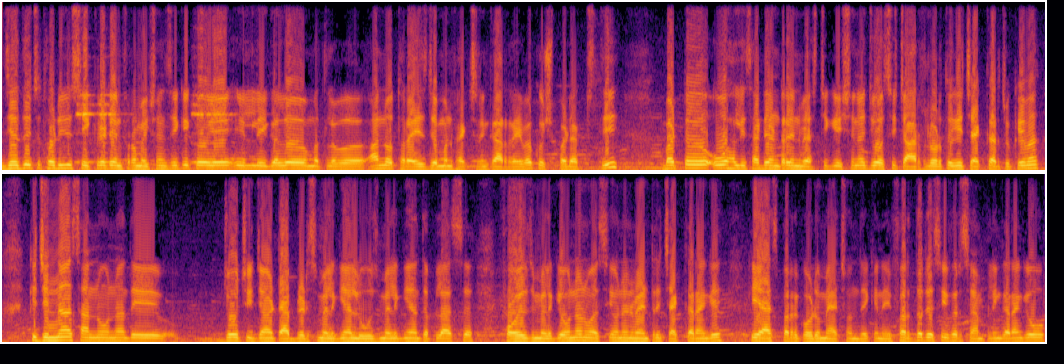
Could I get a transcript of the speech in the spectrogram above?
ਜਿਸ ਦੇ ਵਿੱਚ ਥੋੜੀ ਜਿਹੀ ਸੀਕ੍ਰੀਟ ਇਨਫੋਰਮੇਸ਼ਨ ਸੀ ਕਿ ਕੋਈ ਇਲੀਗਲ ਮਤਲਬ ਅਨਆਥੋਰਾਈਜ਼ਡ ਮੈਨੂਫੈਕਚਰਿੰਗ ਕਰ ਰਹੇ ਵਾ ਕੁਝ ਪ੍ਰੋਡਕਟਸ ਦੀ। ਬਟ ਉਹ ਹਾਲੀ ਸਾਡੇ ਅੰਡਰ ਇਨਵੈਸਟੀਗੇਸ਼ਨ ਹੈ, ਜੋ ਅਸੀਂ ਚਾਰ ਫਲੋਰ ਤੋਂ ਹੀ ਚੈੱਕ ਕਰ ਚੁੱਕੇ ਹਾਂ ਕਿ ਜਿੰਨਾ ਸਾਨੂੰ ਉਹਨਾਂ ਦੇ ਜੋ ਚੀਜ਼ਾਂ ਟੈਬਲੇਟਸ ਮਿਲ ਗਈਆਂ ਲੂਜ਼ ਮਿਲ ਗਈਆਂ ਤੇ ਪਲੱਸ ਫੋਇਲਸ ਮਿਲ ਗਏ ਉਹਨਾਂ ਨੂੰ ਅਸੀਂ ਉਹਨਾਂ ਇਨਵੈਂਟਰੀ ਚੈੱਕ ਕਰਾਂਗੇ ਕਿ ਐਸ ਪਰ ਰਿਕਾਰਡ ਮੈਚ ਹੁੰਦੇ ਕਿ ਨਹੀਂ। ਫਰਦਰ ਅਸੀਂ ਫਿਰ ਸੈਂਪਲਿੰਗ ਕਰਾਂਗੇ ਉਹ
